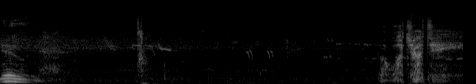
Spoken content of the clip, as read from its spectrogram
Noon. The Wachati.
